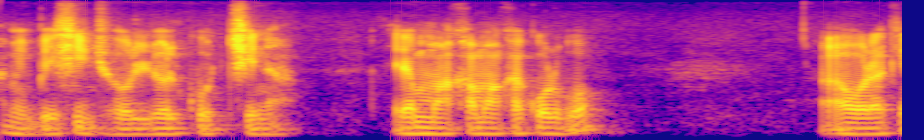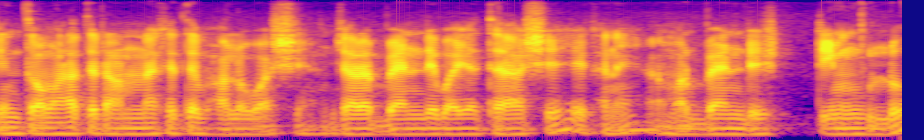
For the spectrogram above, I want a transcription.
আমি বেশি ঝোল ঝোল করছি না। এটা মাখা মাখা করব। আর ওরা কিন্তু আমার হাতে রান্না খেতে ভালোবাসে। যারা ব্যান্ডে বাজাতে আসে এখানে, আমার ব্যান্ডের টিমগুলো,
